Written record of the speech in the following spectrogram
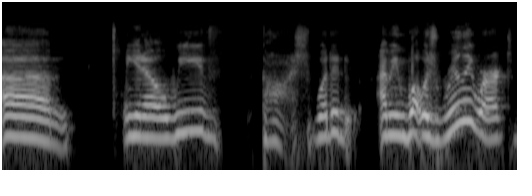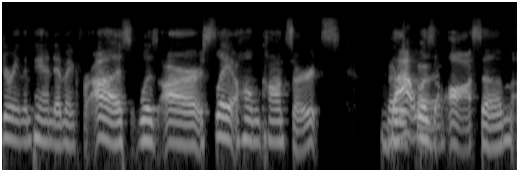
Um you know we've gosh what did i mean what was really worked during the pandemic for us was our slay at home concerts. That was, was awesome.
